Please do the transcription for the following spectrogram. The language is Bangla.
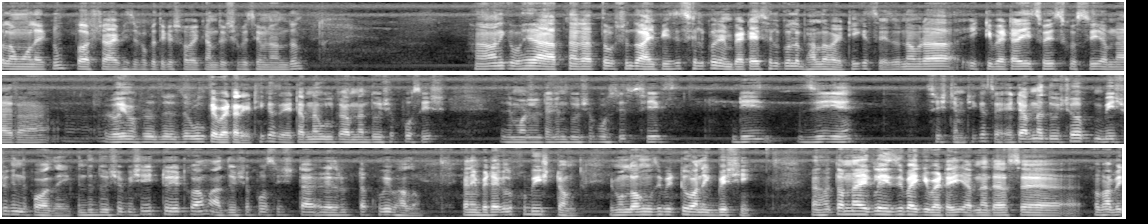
আসসালামু আলাইকুম। পড়াশোনা আইভিসি পক্ষ থেকে সবাইকে আন্তরিক শুভেচ্ছা অভিনন্দন। হ্যাঁ অনেকে ভাইয়া, আপনারা তো শুধু আইপিএসে সেল করেন ব্যাটারি সেল করলে ভালো হয়, ঠিক আছে? এই জন্য আমরা একটি ব্যাটারি চয়েস করছি, আপনার রহিম যে উল্কা ব্যাটারি ঠিক আছে? এটা আপনার উল্কা আপনার দুইশো পঁচিশ যে মডেলটা কিন্তু দুইশো পঁচিশ six D G A system ঠিক আছে? এটা আপনার দুইশো বিশও কিন্তু পাওয়া যায়, কিন্তু দুইশো বিশে একটু রেট কম, আর দুইশো পঁচিশটা রেজাল্টটা খুবই ভালো। কারণ এই ব্যাটারিগুলো খুবই স্ট্রং এবং লং জিবিটিও অনেক বেশি। হয়তো আপনার এগুলো ইজি বাইকি ব্যাটারি আপনাদের আছে ওভাবে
